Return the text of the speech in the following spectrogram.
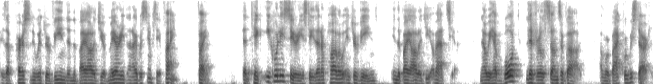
is a person who intervened in the biology of Mary, then I would simply say, Fine, fine. Then take equally seriously that Apollo intervened in the biology of Atia. Now we have both literal sons of God, and we're back where we started.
